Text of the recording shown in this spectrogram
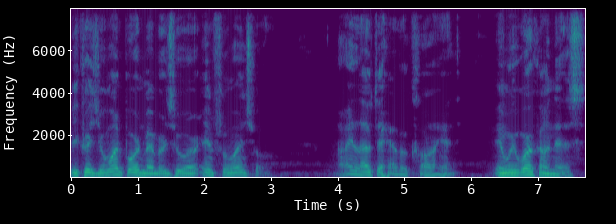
because you want board members who are influential. I love to have a client, and we work on this.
